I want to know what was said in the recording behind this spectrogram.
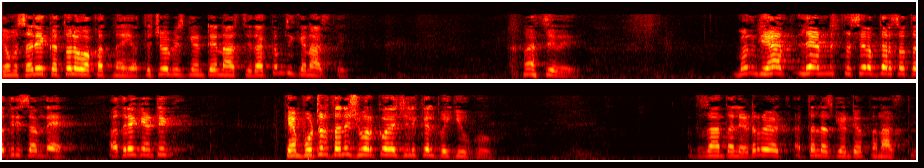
یو مسلې کتل وخت نه یو ته 24 غنټه ناز دی دا کم چې کې ناز دی هڅه من جهاد لند ته صرف درس او تدریس هم نه اترې غنټه کمپیوټر ته نشور کولای چې لیکل پکې وکړو ځان ته لیډر اتلس غنټه ته ناشته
